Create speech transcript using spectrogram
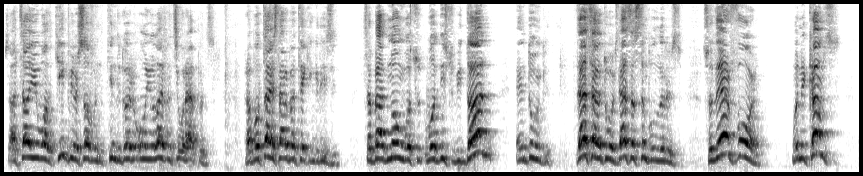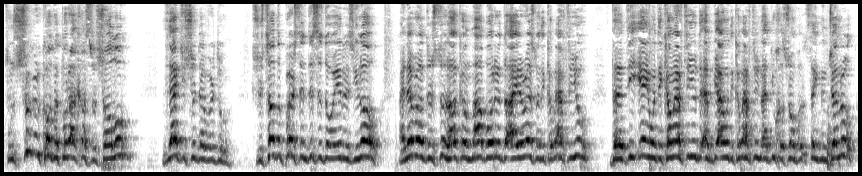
So I tell you what, keep yourself in kindergarten all your life and see what happens. Rabotai, it's not about taking it easy. It's about knowing what, what needs to be done and doing it. That's how it works. That's how simple it is. So therefore, when it comes to sugarcoat the Torah Chas Shalom, that you should never do. You should tell the person this is the way it is. You know, I never understood how come how about the IRS when they come after you, the DA when they come after you, the FBI when they come after you, not you Chasron, but saying in general,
